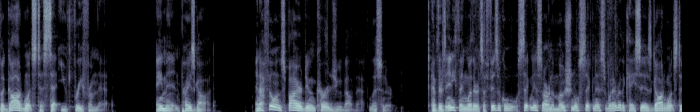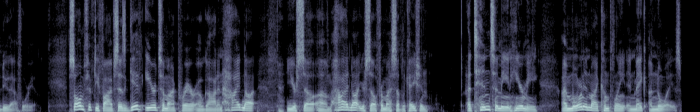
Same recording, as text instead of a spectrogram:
but God wants to set you free from that. Amen. Praise God. And I feel inspired to encourage you about that, listener if there's anything, whether it's a physical sickness or an emotional sickness, whatever the case is, God wants to do that for you. Psalm 55 says, "Give ear to my prayer, O God, and hide not yourself, um, hide not yourself from my supplication. Attend to me and hear me. I mourn in my complaint and make a noise."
